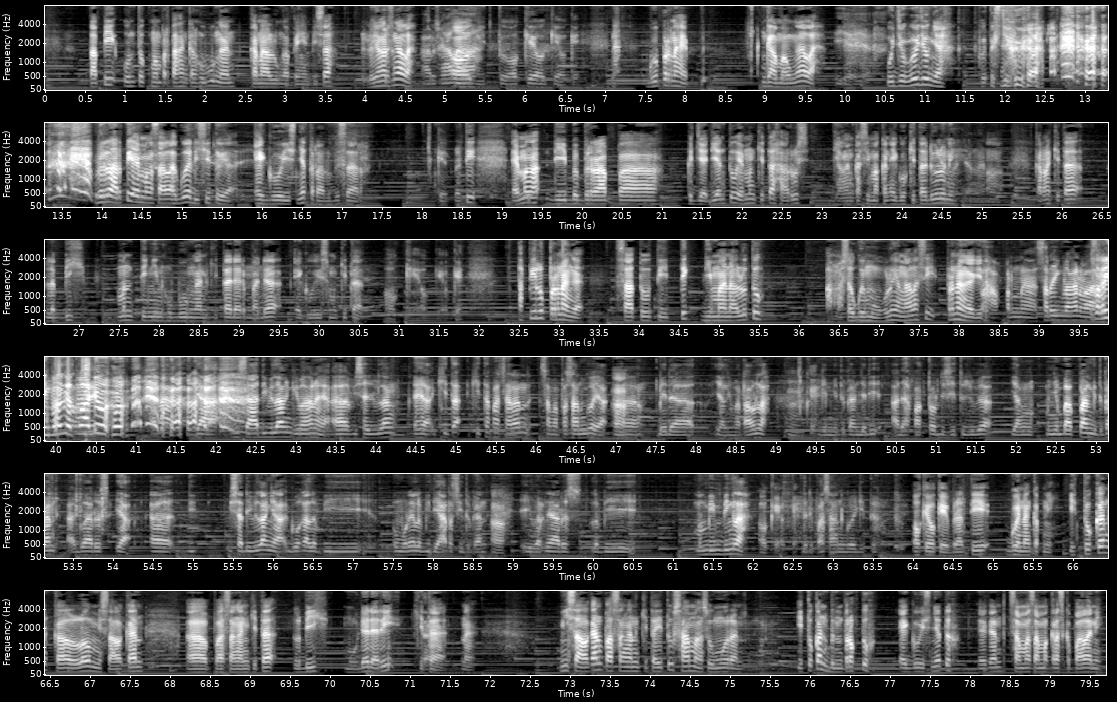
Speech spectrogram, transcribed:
Tapi untuk mempertahankan hubungan karena lu nggak pengen pisah, lu yang harus ngalah. harus Oh ngalah gitu. Oke oke oke. Nah, gue pernah nggak mau ngalah. iya iya Ujung-ujungnya putus juga. berarti emang salah gue di situ ya. Egoisnya terlalu besar. Oke, berarti emang di beberapa kejadian tuh emang kita harus jangan kasih makan ego kita dulu nih. jangan Oh, karena kita lebih mentingin hubungan kita daripada egoisme kita. Oke, oke, oke. Tapi lu pernah nggak satu titik di mana lu tuh ah masa gue mulu yang ngalah sih? Pernah nggak gitu? Wah, pernah sering banget malah Sering banget, Sering. waduh. Nah, ya bisa dibilang gimana ya Eh, bisa dibilang eh, kita kita pacaran sama pasangan gue ya Ah. eh, beda ya lima tahun lah Hmm, Oke. mungkin gitu kan jadi ada faktor di situ juga yang menyebabkan gitu kan gue harus ya eh, di- bisa dibilang ya gue kan lebih umurnya lebih di atas gitu kan. Ya, ibaratnya harus lebih membimbing lah Oke, oke. dari pasangan gue gitu Oke oke berarti gue nangkep nih itu kan kalau misalkan eh, pasangan kita lebih muda dari kita. Nah misalkan pasangan kita itu sama seumuran, itu kan bentrok tuh egoisnya tuh ya kan sama-sama keras kepala nih.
